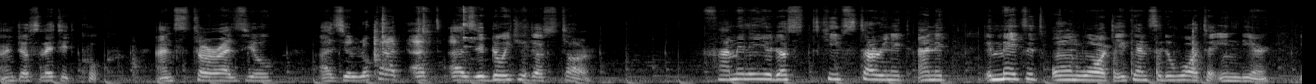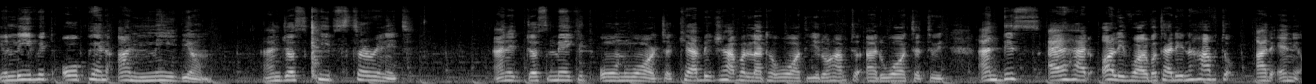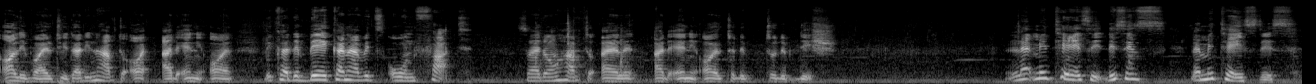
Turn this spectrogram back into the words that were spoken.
And just let it cook. And stir as you as you look at, at as you do it you just stir. Family you just keep stirring it and it it makes its own water. You can see the water in there. You leave it open on medium. And just keep stirring it and it just make it own water. Cabbage have a lot of water. You don't have to add water to it. And this I had olive oil but I didn't have to add any olive oil to it. I didn't have to add any oil because the bacon have its own fat. So I don't have to add any oil to the to the dish. Let me taste it. This is let me taste this.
